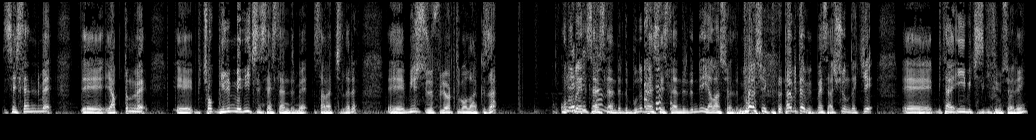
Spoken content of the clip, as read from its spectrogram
seslendirme e, yaptım ve e, çok bilinmediği için seslendirme sanatçıları e, bir sürü flörtüm olan kıza onu ben Gerçekten mi? seslendirdim. Bunu ben seslendirdim diye yalan söyledim. Gerçekten. tabii tabii. Mesela şundaki e, bir tane iyi bir çizgi film söyleyin.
